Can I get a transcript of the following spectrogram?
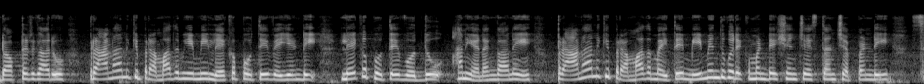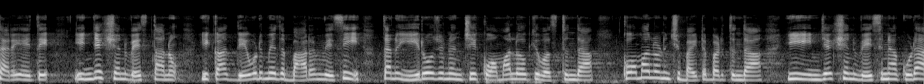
డాక్టర్ గారు ప్రాణానికి ప్రమాదం ఏమీ లేకపోతే వేయండి. లేకపోతే వద్దు అని అనగానే ప్రాణానికి ప్రమాదం అయితే మేమెందుకు రికమెండేషన్ చేస్తాను చెప్పండి. సరే అయితే ఇంజెక్షన్ వేస్తాను. ఇక దేవుడి మీద భారం వేసి తను ఈ రోజు నుంచి కోమా కోమాలోకి వస్తుందా? కోమాలో నుంచి బయటపడుతుందా? ఈ ఇంజెక్షన్ వేసినా కూడా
